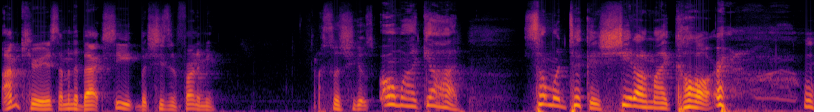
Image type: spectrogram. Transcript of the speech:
I'm curious. I'm in the back seat, but she's in front of me. So she goes, "Oh my god, someone took a shit on my car."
